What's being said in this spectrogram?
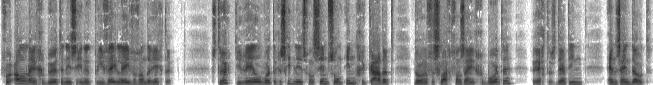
voor allerlei gebeurtenissen in het privéleven van de richter. Structureel wordt de geschiedenis van Simson ingekaderd door een verslag van zijn geboorte, rechters 13, en zijn dood,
